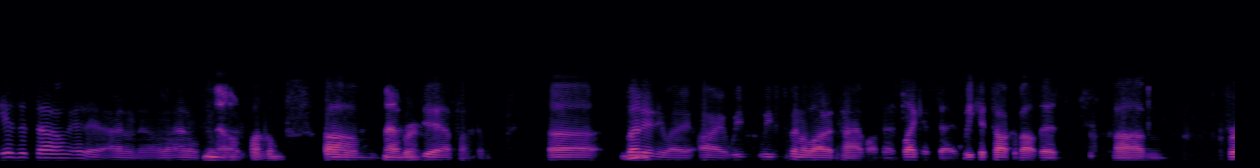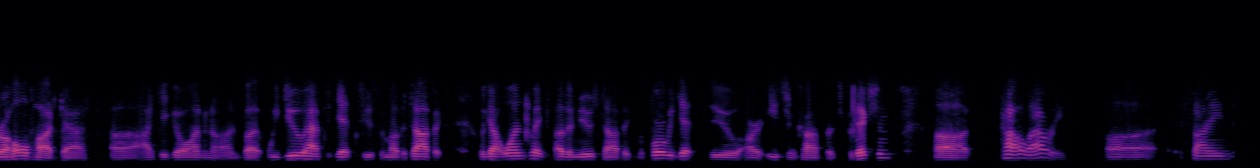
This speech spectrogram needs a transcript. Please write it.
is it though? I don't know. I don't. Feel no, fuck them. Um, Never. Yeah, fuck them. Uh, but anyway, all right, we've we've spent a lot of time on this. Like I said, we could talk about this um, for a whole podcast. Uh, I could go on and on, but we do have to get to some other topics. We got one quick other news topic before we get to our Eastern Conference predictions. Uh, Kyle Lowry uh, signed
